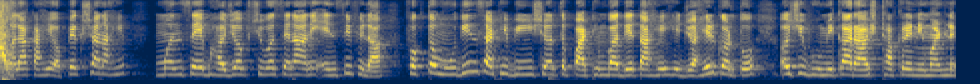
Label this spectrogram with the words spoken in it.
मला काही अपेक्षा नाही. मनसे भाजप शिवसेना आणि एनसीपीला फक्त मोदींसाठी बिनशर्त पाठिंबा देत आहे हे जाहीर करतो अशी भूमिका राज ठाकरेंनी मांडले.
